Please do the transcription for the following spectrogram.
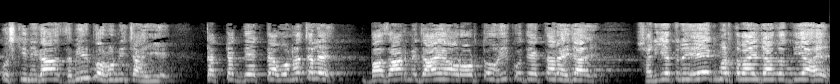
اس کی نگاہ زمین پر ہونی چاہیے۔ ٹک ٹک دیکھتا وہ نہ چلے۔ بازار میں جائے اور عورتوں ہی کو دیکھتا رہ جائے۔ شریعت نے ایک مرتبہ اجازت دیا ہے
